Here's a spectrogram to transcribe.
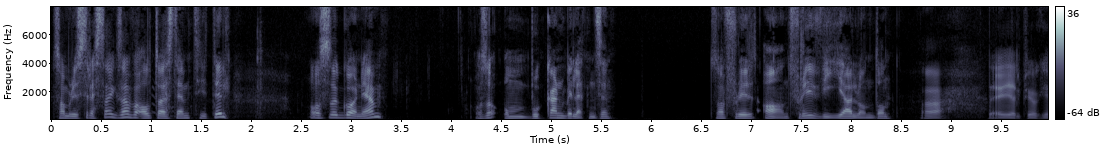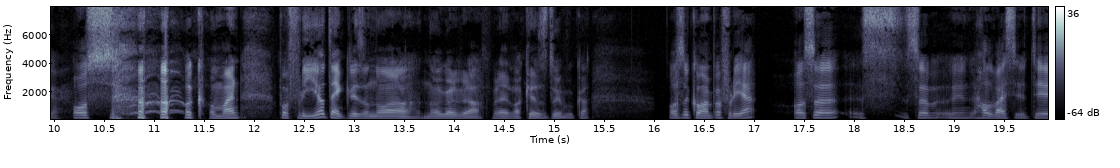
Så han blir stressa, ikke sant, for alt har stemt hittil. Og så går han hjem, og så ombooker han billetten sin. Så han flyr et annet fly via London. Ah, det hjelper jo ikke. Og så kommer han på flyet og tenker liksom nå, nå går det bra, for det var ikke det som sto i boka. Og så kommer han på flyet, og så, så halvveis ut i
